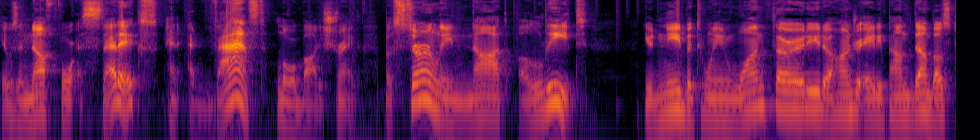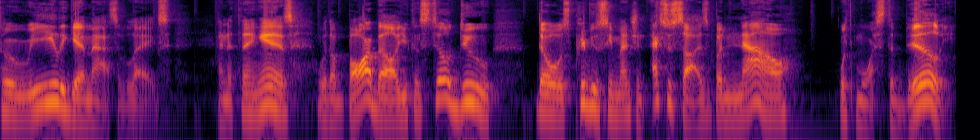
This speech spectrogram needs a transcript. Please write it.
It was enough for aesthetics and advanced lower body strength, but certainly not elite. You'd need between 130 to 180 pound dumbbells to really get massive legs. And the thing is, with a barbell, you can still do those previously mentioned exercises, but now with more stability.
